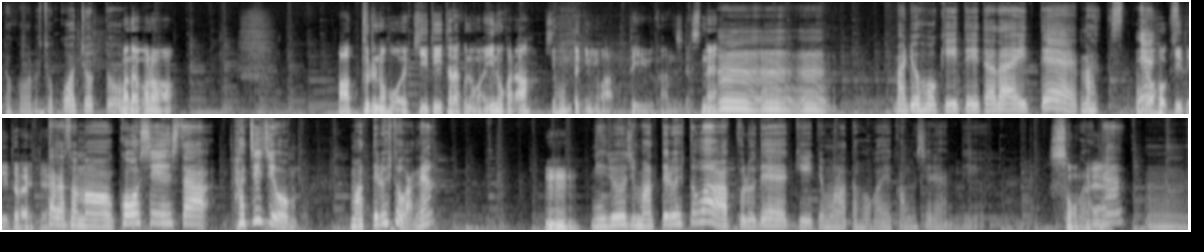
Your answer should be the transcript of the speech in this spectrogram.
だからそこはちょっと、まあだからアップルの方で聞いていただくのがいいのかな？基本的にはっていう感じですね、うんうんうん。まあ両方聞いていただいてまあね。両方聞いていただいて。ただその更新した8時を待ってる人がね。うん。20時待ってる人はアップルで聞いてもらった方がいいかもしれんっていう。そうこれね。うん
